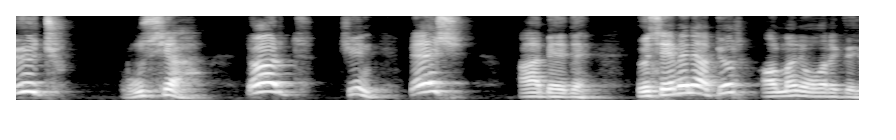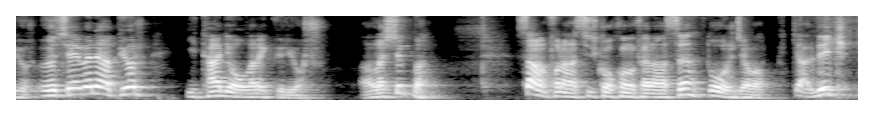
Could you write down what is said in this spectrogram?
3. Rusya 4. Çin 5. ABD ÖSYM ne yapıyor? Almanya olarak veriyor. ÖSYM ne yapıyor? İtalya olarak veriyor. Anlaştık mı? San Francisco konferansı doğru cevap. Geldik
